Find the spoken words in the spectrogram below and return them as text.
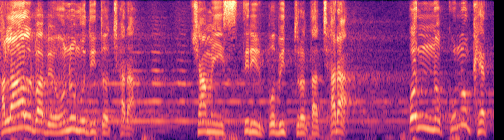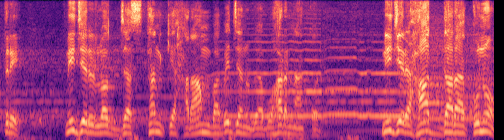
হালালভাবে অনুমোদিত ছাড়া স্বামী স্ত্রীর পবিত্রতা ছাড়া অন্য কোনো ক্ষেত্রে নিজের লজ্জাস্থানকে হারামভাবে যেন ব্যবহার না করে। নিজের হাত দ্বারা কোনো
